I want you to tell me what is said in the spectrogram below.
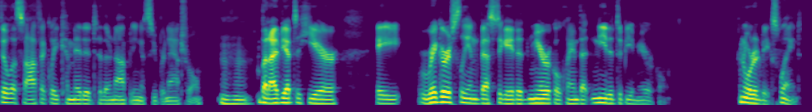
philosophically committed to there not being a supernatural. Mhm. but I've yet to hear a rigorously investigated miracle claim that needed to be a miracle in order to be explained.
